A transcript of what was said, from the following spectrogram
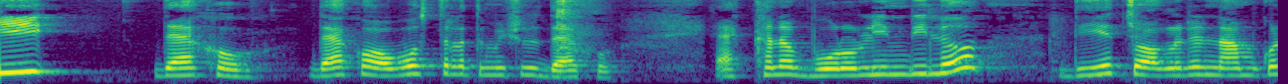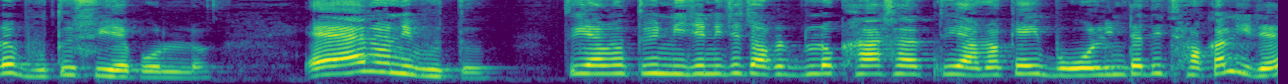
ই দেখো দেখো অবস্থাটা তুমি শুধু দেখো। একখানা বোরলিন দিল দিয়ে চকলেটের নাম করে ভুতু শুয়ে পড়ল এ ননি ভুতু তুই আমার তুই নিজে নিজে চকলেটগুলো খাস আর তুই আমাকে এই বোরলিনটা দিয়ে ঠকালি রে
